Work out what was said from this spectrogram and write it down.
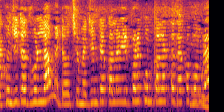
এখন যেটা ধরলাম, এটা হচ্ছে ম্যাজেন্টা কালার এরপরে কোন কালারটা দেখাবো আমরা?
